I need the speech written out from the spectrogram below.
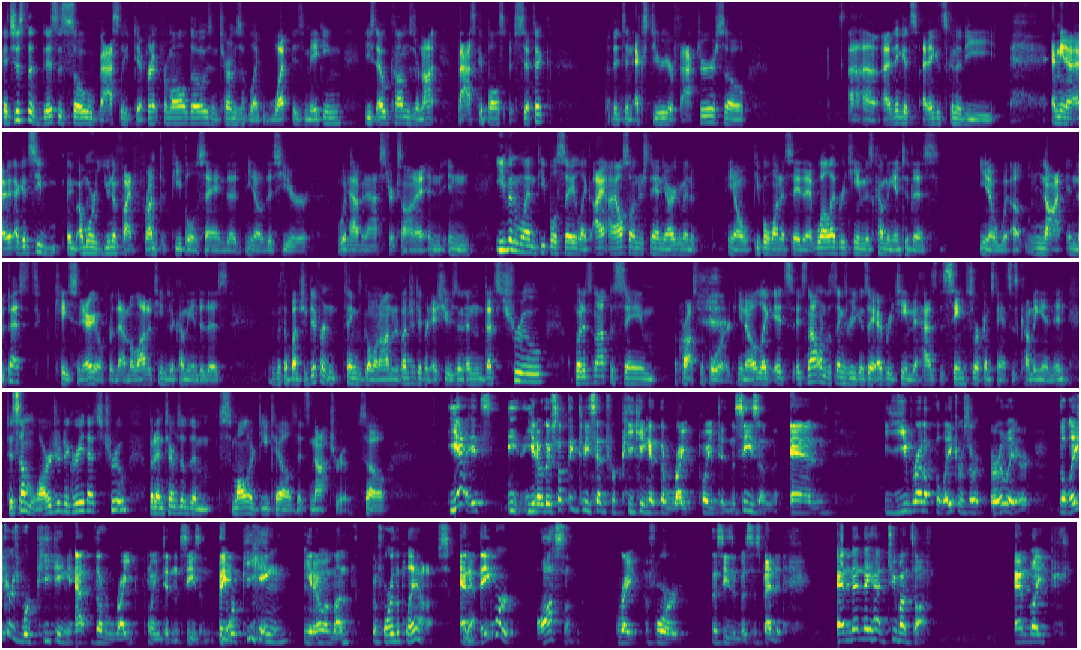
It's just that this is so vastly different from all those in terms of like what is making these outcomes. They're not basketball specific. It's an exterior factor. So uh, I think it's I think it's going to be I mean, I, I could see a more unified front of people saying that you know this year would have an asterisk on it, and, and even when people say like, I, I also understand the argument of you know people want to say that well every team is coming into this, you know, uh, not in the best case scenario for them. A lot of teams are coming into this with a bunch of different things going on and a bunch of different issues, and, and that's true, but it's not the same across the board. You know, like it's it's not one of those things where you can say every team that has the same circumstances coming in, and to some larger degree that's true, but in terms of the smaller details, it's not true. So. Yeah, it's you know there's something to be said for peaking at the right point in the season, and you brought up the Lakers earlier. The Lakers were peaking at the right point in the season. They yeah. were peaking, you know, a month before the playoffs, and yeah. they were awesome right before the season was suspended. And then they had two months off. And like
